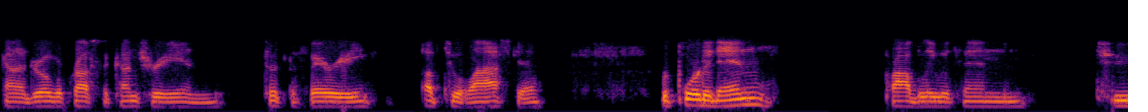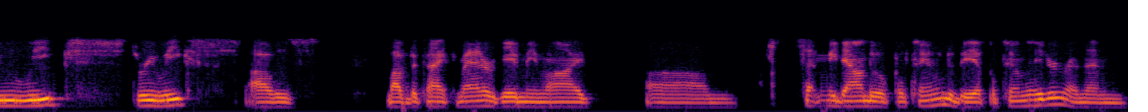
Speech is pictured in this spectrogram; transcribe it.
kind of drove across the country and took the ferry up to Alaska, reported in probably within two weeks, three weeks, I was my battalion commander gave me my um, sent me down to a platoon to be a platoon leader, and then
